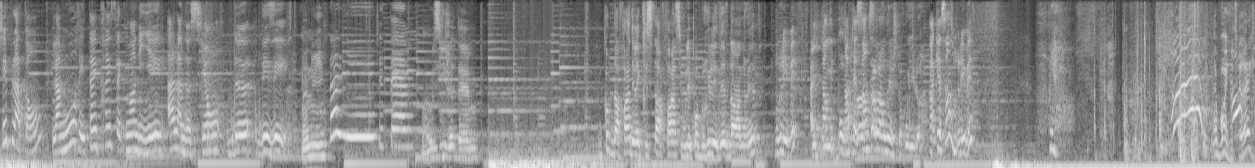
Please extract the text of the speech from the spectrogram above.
Chez Platon, l'amour est intrinsèquement lié à la notion de désir. Bonne nuit. Bonne nuit, je t'aime. Moi aussi, je t'aime. Une coupe d'affaires d'électricité à faire si vous voulez pas brûler vif dans la nuit. Brûler vif? Aïe, Dans, quel sens? tabarnak, je te voyais là. Dans quel sens brûler vif? Eh boy, es-tu correct?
